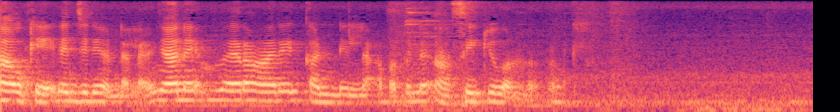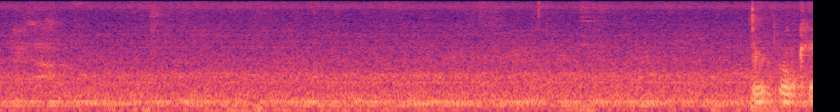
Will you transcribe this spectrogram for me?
ആ ഓക്കെ. രഞ്ജിനി ഉണ്ടല്ലേ. ഞാൻ വേറെ ആരെയും കണ്ടില്ല. അപ്പൊ പിന്നെ ആ സിക്ക് വന്നു. ഓക്കെ. ഓക്കെ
